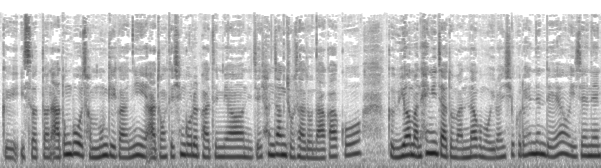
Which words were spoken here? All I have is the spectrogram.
그 있었던 아동보호 전문기관이 아동학대 신고를 받으면 이제 현장 조사도 나가고 그 위험한 행위자도 만나고 뭐 이런 식으로 했는데요. 이제는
